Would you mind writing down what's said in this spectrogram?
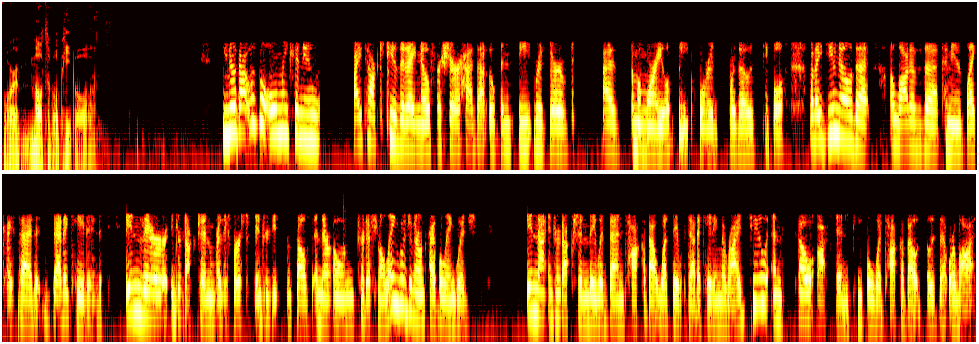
or multiple people? You know, that was the only canoe I talked to that I know for sure had that open seat reserved as a memorial seat for for those people. But I do know that a lot of the canoes, like I said, dedicated in their introduction, where they first introduced themselves in their own traditional language, in their own tribal language. In that introduction, they would then talk about what they were dedicating the ride to, and so often people would talk about those that were lost,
